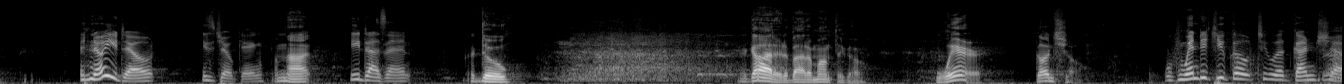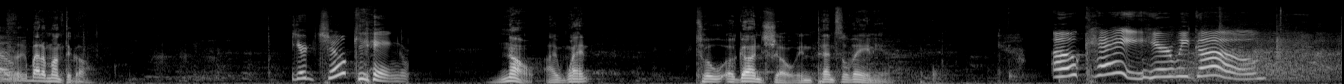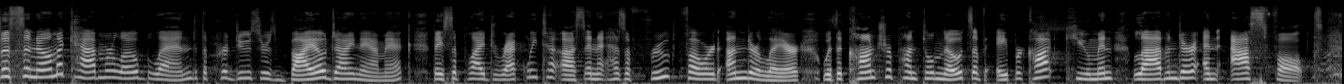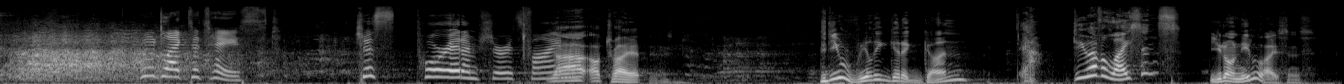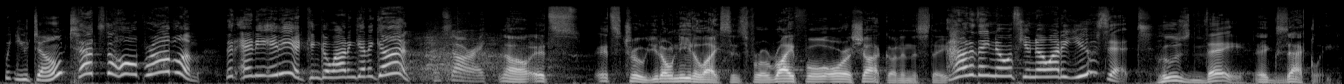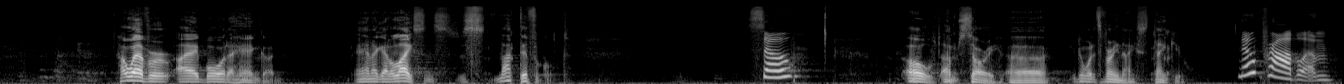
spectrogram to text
No, you don't. He's joking. I'm not. He doesn't. I do. I got it about a month ago. Where? Gun show. When did you go to a gun show? About a month ago. You're joking. No, I went to a gun show in Pennsylvania. Okay, here we go. The Sonoma Cab Merlot blend, the producer's biodynamic. They supply directly to us, and it has a fruit forward underlayer with the contrapuntal notes of apricot, cumin, lavender, and asphalt. Who'd like to taste? Just pour it. I'm sure it's fine. Nah, I'll try it. Did you really get a gun? Yeah. Do you have a license? You don't need a license. But you don't? That's the whole problem. That any idiot can go out and get a gun. I'm sorry. No, it's it's true. You don't need a license for a rifle or a shotgun in the state. How do they know if you know how to use it? Who's they? Exactly. However, I bought a handgun and I got a license. It's not difficult. So, Oh, I'm sorry. Uh, you know what? It's very nice. Thank you. no problem.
